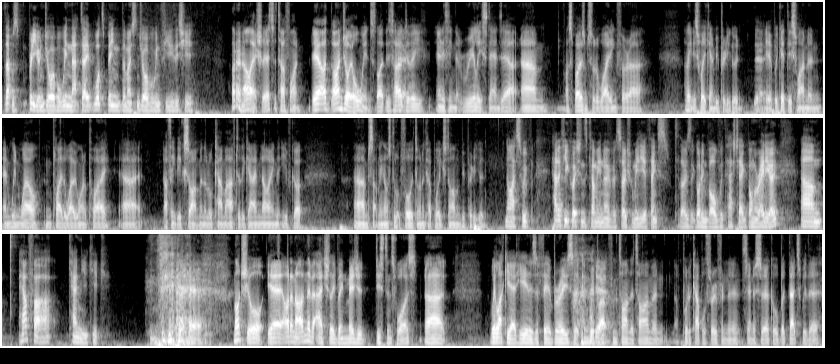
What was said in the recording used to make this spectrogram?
that was pretty enjoyable win that day. What's been the most enjoyable win for you this year? I don't know actually. That's a tough one. Yeah, I, I enjoy all wins. Like there's hard yeah. to be anything that really stands out. Um, I suppose I'm sort of waiting for. Uh, I think this weekend will be pretty good. Yeah. yeah. If we get this one and, and win well and play the way we want to play, uh, I think the excitement that'll come after the game, knowing that you've got um, something else to look forward to in a couple of weeks' time would be pretty good. Nice. We've had a few questions come in over social media. Thanks to those that got involved with hashtag Bomber Radio. Um, how far can you kick? yeah, not sure. Yeah, I don't know. I've never actually been measured distance wise. Uh, we're lucky out here. There's a fair breeze that can whip yeah. up from time to time, and I've put a couple through from the centre circle, but that's with a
